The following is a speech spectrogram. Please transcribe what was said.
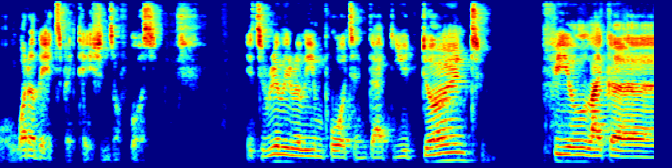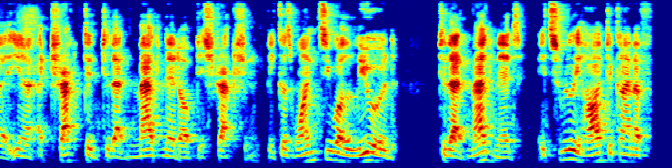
what are the expectations, of course. It's really, really important that you don't feel like a you know attracted to that magnet of distraction because once you are lured to that magnet it's really hard to kind of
